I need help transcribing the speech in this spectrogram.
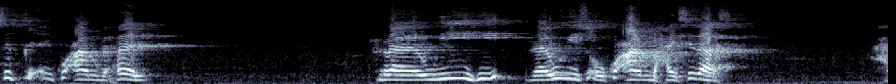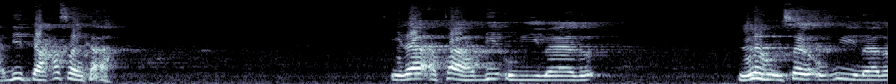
sidqi ay ku caan baxeen. Raawiihi raawigiisa uu ku caan baxay sidaas. Xadiidkaa xasanka ah. Idaa ataa haddii uu yimaado lahu isaga uu u yimaado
